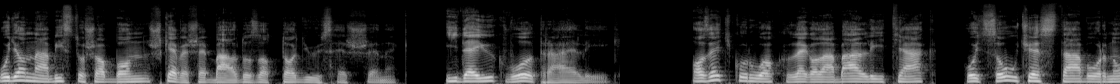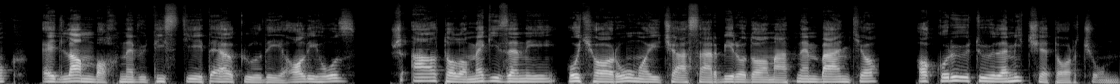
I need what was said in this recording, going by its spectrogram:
hogy annál biztosabban s kevesebb áldozattal győzhessenek. Idejük volt rá elég. Az egykorúak legalább állítják, hogy Szócsesz tábornok egy Lambach nevű tisztjét elküldé Alihoz, s általa megizené, hogyha a római császár birodalmát nem bántja, akkor ő tőle mit se tartson.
